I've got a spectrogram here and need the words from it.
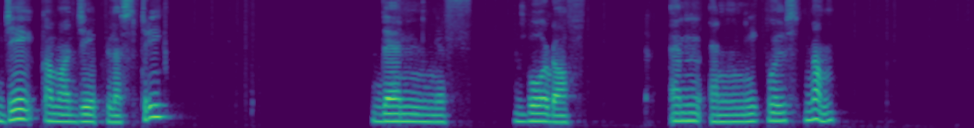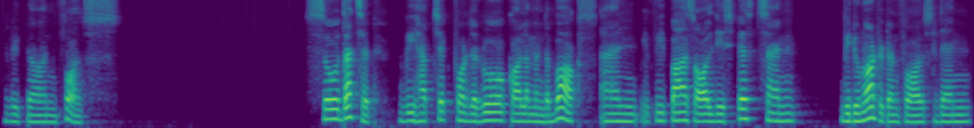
j comma j plus 3 then if board of m n equals num return false. So that's it. We have checked for the row column and the box and if we pass all these tests and we do not return false then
